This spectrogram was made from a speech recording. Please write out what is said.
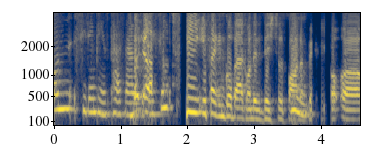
on Xi Jinping's personality, but, uh, I think. See, if I can go back on the digital part hmm. of it. Uh,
